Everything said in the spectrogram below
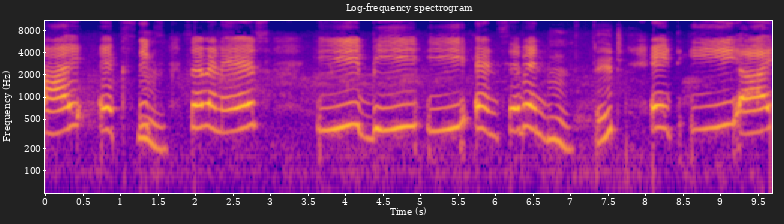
I X six. Hmm. Seven S E B E N seven. Hmm. Eight. Eight E I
